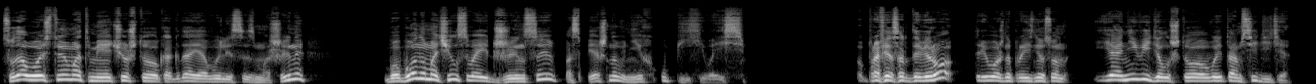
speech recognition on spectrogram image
С удовольствием отмечу, что когда я вылез из машины, Бобо намочил свои джинсы, поспешно в них упихиваясь. «Профессор Деверо», — тревожно произнес он, — «я не видел, что вы там сидите».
